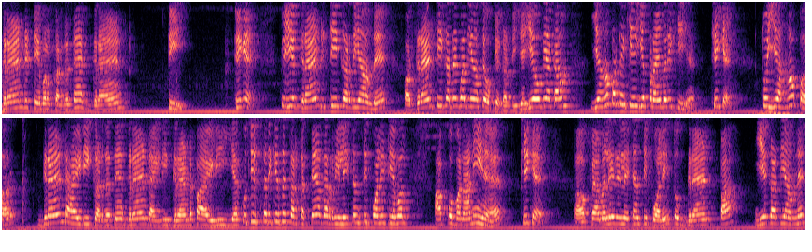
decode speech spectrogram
ग्रैंड टेबल कर देते हैं ग्रैंड टी ठीक है? तो ये ग्रैंड टी कर दिया हमने, और ग्रैंड टी करने के बाद यहाँ से ओके कर दीजिए। ये हो गया काम। यहाँ पर देखिए, ये प्राइमरी की है, ठीक है? तो यहाँ पर ग्रैंड आईडी कर देते हैं ग्रैंड आईडी ग्रैंडपा आईडी या कुछ इस तरीके से कर सकते हैं। अगर रिलेशनशिप वाली टेबल आपको बनानी है, ठीक है फैमिली रिलेशनशिप वाली तो ग्रैंडपा ये कर दिया हमने।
